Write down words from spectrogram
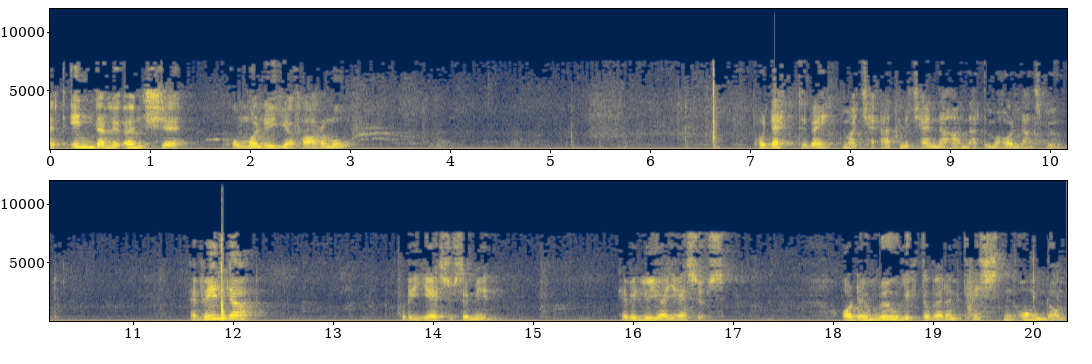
et inderlig ønske om å lye far og mor. På dette vet vi at vi kjenner Han, at vi må holde Hans bud. Jeg vil det fordi Jesus er min. Jeg vil lye Jesus. Og det er umulig å være en kristen ungdom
